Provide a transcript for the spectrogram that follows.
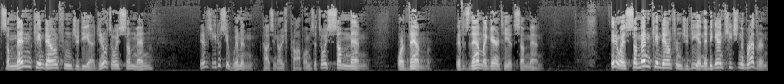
Some men came down from Judea. Do you know it's always some men? You don't, see, you don't see women causing all these problems. It's always some men or them. And if it's them, I guarantee it's some men. Anyway, some men came down from Judea and they began teaching the brethren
